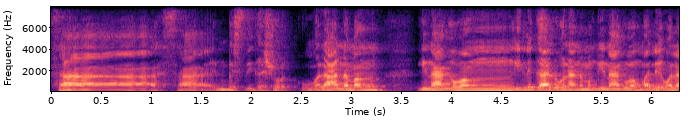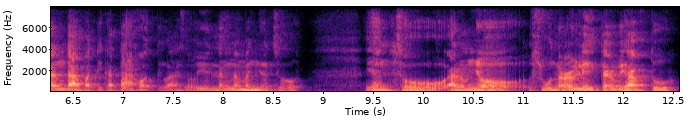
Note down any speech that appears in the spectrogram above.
sa sa investigasyon. Kung wala namang ginagawang illegal, wala namang ginagawang mali, walang dapat ikatakot, di ba? So, yun lang naman yun. So, yun. So, alam nyo, sooner or later, we have to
